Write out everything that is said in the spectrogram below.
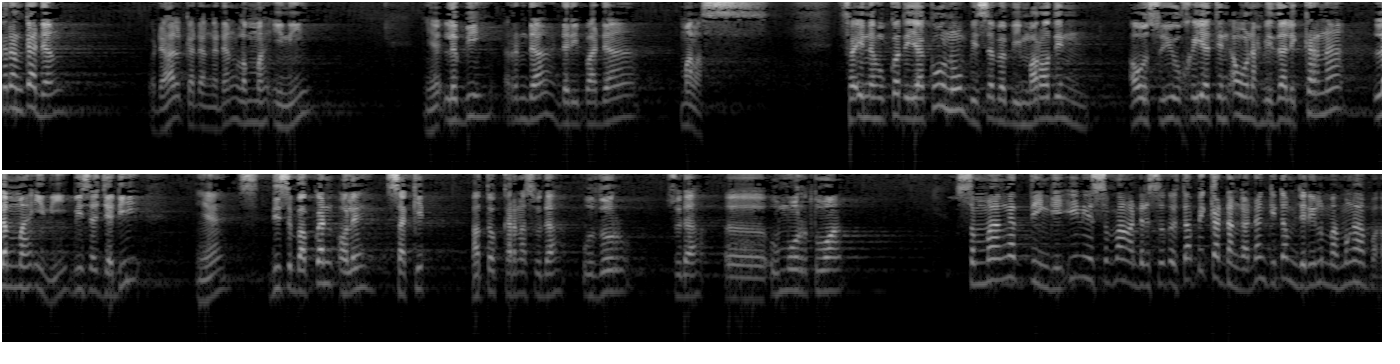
kadang-kadang padahal kadang-kadang lemah ini ya, lebih rendah daripada malas. Fa innahu qad yakunu bisababi maradin aw suyukhiyatin aw nahwi dzalik. Karena lemah ini bisa jadi ya disebabkan oleh sakit atau karena sudah uzur sudah uh, umur tua semangat tinggi ini semangat dan seterusnya tapi kadang-kadang kita menjadi lemah. Mengapa?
